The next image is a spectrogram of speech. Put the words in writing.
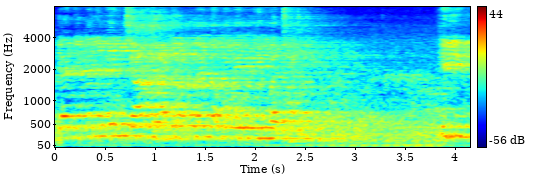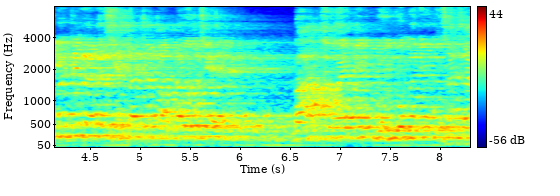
या ठिकाणी मी चार झाडं आपल्याला दाखवली लिंबाची ही लिंबाची झाडं शेताच्या बांधावरची आहे भात सोयाबीन भुईमुग आणि ऊसाच्या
